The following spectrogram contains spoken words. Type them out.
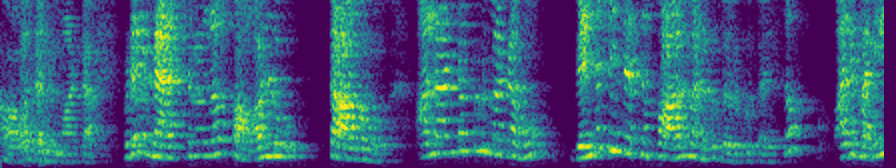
కాదనమాట ఇప్పుడు న్యాచురల్గా పాలు తాగము. అలాంటప్పుడు మనము వెన్న తీసేసిన పాలు మనకు దొరుకుతాయి. సో అది మరీ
